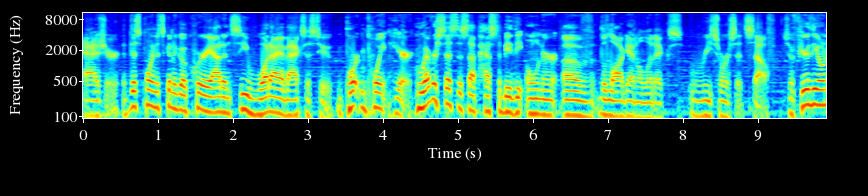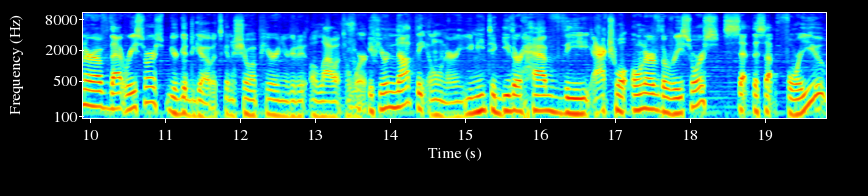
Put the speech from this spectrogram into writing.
Azure. At this point, it's going to go query out and see what I have access to. Important point here. Whoever sets this up has to be the owner of the log analytics resource itself. So if you're the owner of that resource, you're good to go. It's going to show up here and you're going to allow it to work. If you're not the owner, you need to either have the actual owner of the resource set this up for you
